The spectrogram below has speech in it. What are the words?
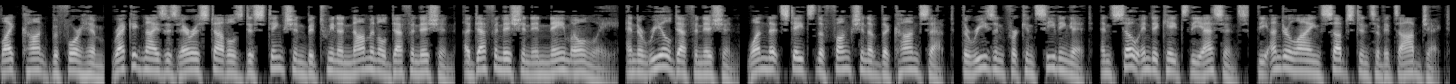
like Kant before him, recognizes Aristotle's distinction between a nominal definition, a definition in name only, and a real definition, one that states the function of the concept, the reason for conceiving it, and so indicates the essence, the underlying substance of its object.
